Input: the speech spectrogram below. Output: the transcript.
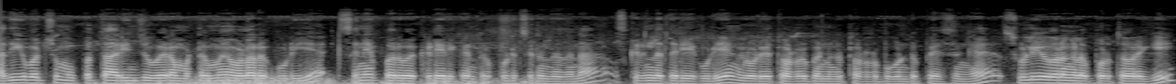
அதிகபட்சம் முப்பத்தாறு இன்ச்சு உயரம் மட்டுமே வளரக்கூடிய சினைப்பருவ கிடைக்கன்று பிடிச்சிருந்ததுன்னா ஸ்க்ரீனில் தெரியக்கூடிய எங்களுடைய தொடர்பு எனக்கு தொடர்பு கொண்டு பேசுங்க. சுழி உரங்களை பொறுத்த வரைக்கும்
